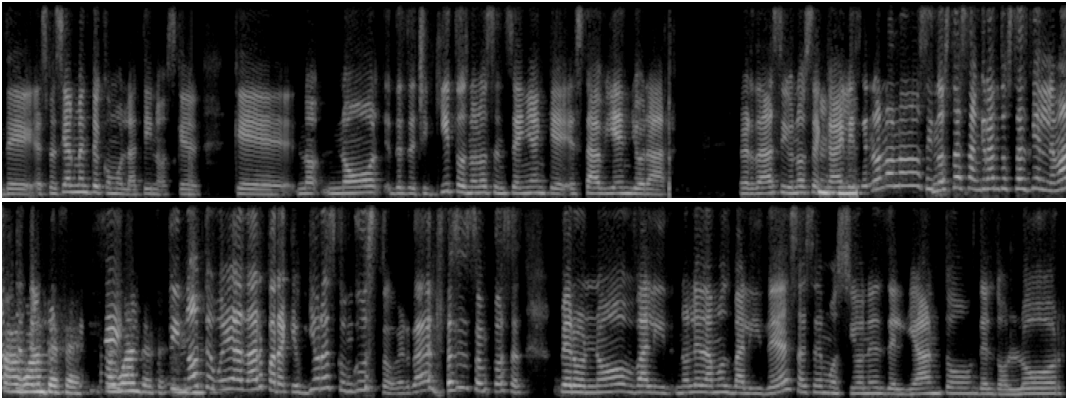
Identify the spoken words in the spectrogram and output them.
de, especialmente como latinos, que, que no, no, desde chiquitos no nos enseñan que está bien llorar, ¿verdad? Si uno se cae y le dice, no, no, no, si no estás sangrando, estás bien, levántate. Aguántese, aguántese. Si no, te voy a dar para que llores con gusto, ¿verdad? Entonces son cosas, pero no, valid no le damos validez a esas emociones del llanto, del dolor,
